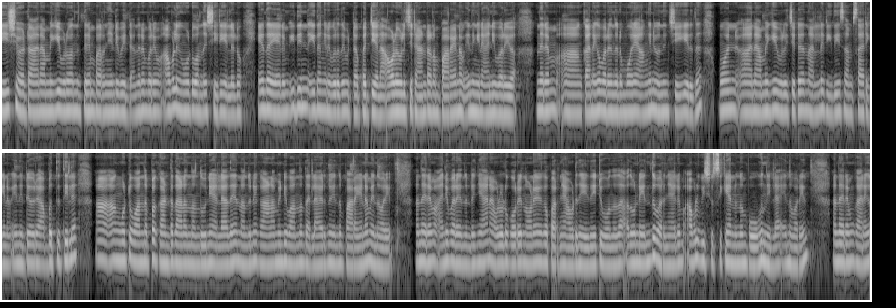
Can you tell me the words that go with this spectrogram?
ദേഷ്യമായിട്ട് അനാമിക ഇവിടെ വന്ന് ഇത്രയും പറഞ്ഞതിന്റെ പേരിൽ അന്നേരം പറയും അവൾ ഇങ്ങോട്ട് വന്നത് ശരിയല്ലല്ലോ. ഏതായാലും ഇതിന് ഇതങ്ങനെ വെറുതെ വിട്ടാൽ പറ്റിയല്ല. അവളെ വിളിച്ച് രണ്ടെണ്ണം പറയണം എന്നിങ്ങനെ അനി പറയുക അന്നേരം കനക പറയുന്നുണ്ട് മോനെ അങ്ങനെയൊന്നും ചെയ്യരുത്. മോൻ അനാമികയെ വിളിച്ചിട്ട് നല്ല രീതിയിൽ സംസാരിക്കണം എന്നിട്ട് ഒരു അബദ്ധത്തിൽ അങ്ങോട്ട് വന്നപ്പോൾ കണ്ടതാണ് നന്ദുവിനെ. അല്ലാതെ നന്ദുവിനെ കാണാൻ വേണ്ടി വന്നതല്ലായിരുന്നു എന്ന് പറയണം എന്ന് പറയും. അന്നേരം അനി പറയുന്നുണ്ട് ഞാൻ അവളോട് കുറേ നുണയൊക്കെ പറഞ്ഞ് അവിടുന്ന് എഴുന്നേറ്റ് പോകുന്നത്. അതുകൊണ്ട് എന്ത് പറഞ്ഞാലും അവൾ വിശ്വസിക്കാനൊന്നും പോകുന്നില്ല എന്ന് പറയും. അന്നേരം കനക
